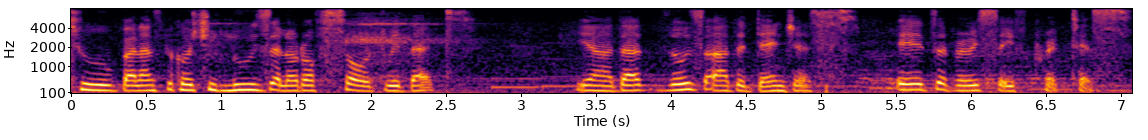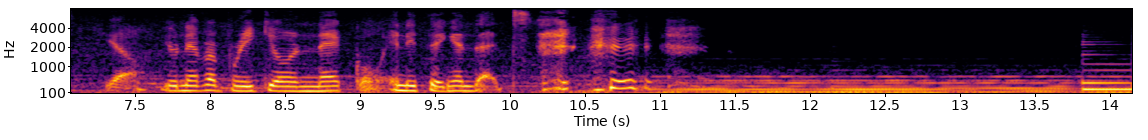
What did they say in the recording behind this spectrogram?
to balance because you lose a lot of salt with that. Yeah, that those are the dangers. It's a very safe practice. Yeah, you never break your neck or anything in that.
